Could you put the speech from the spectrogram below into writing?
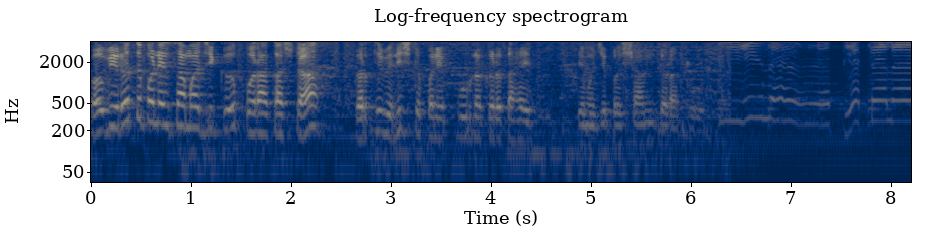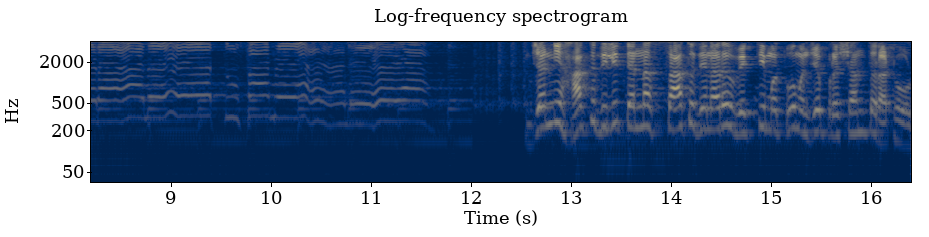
अविरतपणे सामाजिक पराकाष्ठा कर्तव्यनिष्ठपणे पूर्ण करत आहेत. ते म्हणजे प्रशांत राठोड. ज्यांनी हाक दिली त्यांना साथ देणारं व्यक्तिमत्व म्हणजे प्रशांत राठोड.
